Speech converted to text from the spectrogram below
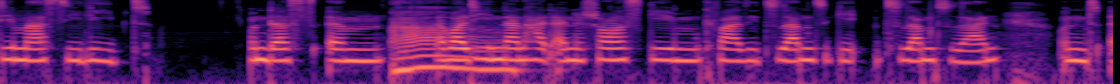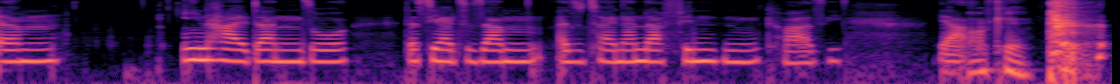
die Mars sie liebt. Und dass ähm, ah. er wollte ihnen dann halt eine Chance geben, quasi zusammen zu, zusammen zu sein. Und ähm, ihn halt dann so, dass sie halt zusammen, also zueinander finden quasi. Ja. Okay.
